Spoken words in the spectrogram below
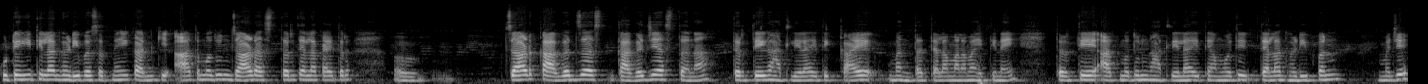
कुठेही तिला घडी बसत नाही कारण की आतमधून जाड अस्तर त्याला काय तर जाड कागद जे अस कागद जे असतं ना तर ते घातलेलं आहे. ते काय म्हणतात त्याला मला माहिती नाही. तर ते आतमधून घातलेलं आहे. त्यामुळे ते त्याला घडी पण म्हणजे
